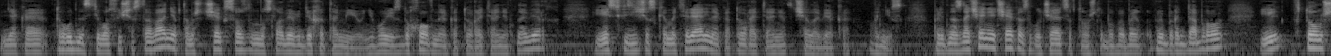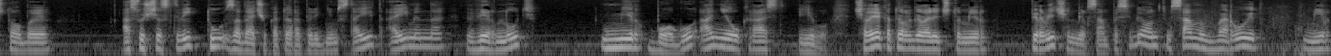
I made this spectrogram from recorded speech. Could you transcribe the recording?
некая трудность его существования, потому что человек создан в условиях дихотомии. У него есть духовное, которое тянет наверх, есть физическое, материальное, которое тянет человека вниз. Предназначение человека заключается в том, чтобы выбрать добро и в том, чтобы осуществить ту задачу, которая перед ним стоит, а именно вернуть мир Богу, а не украсть его. Человек, который говорит, что мир первичен, мир сам по себе, он тем самым ворует мир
